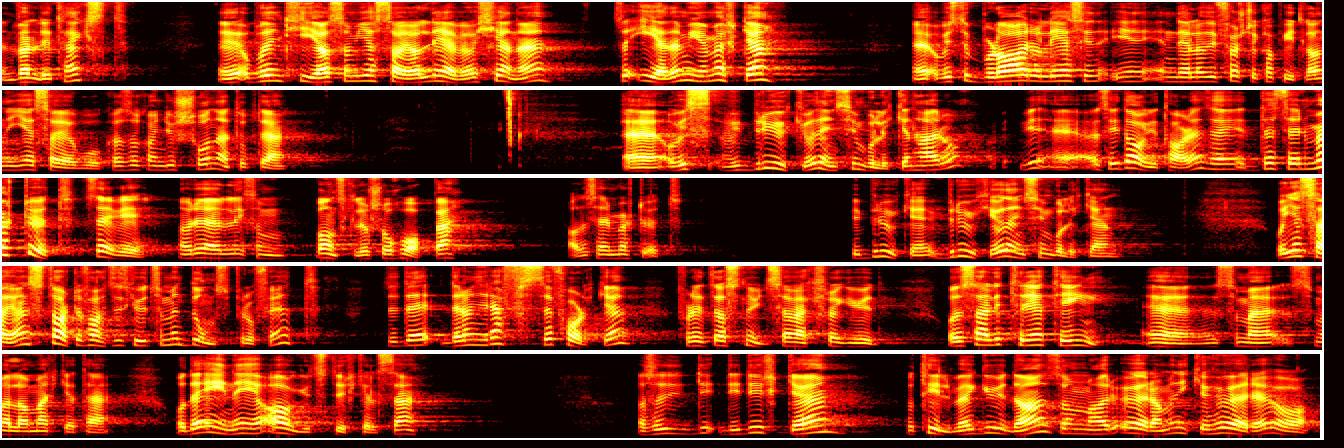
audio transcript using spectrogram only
en veldig tekst. Eh, og På den tida som Jesaja lever og tjener, så er det mye mørke. Eh, og Hvis du blar og leser en del av de første kapitlene i Jesaja-boka, så kan du se nettopp det. Eh, og vi, vi bruker jo den symbolikken her òg. Altså I dagligtale sier det ser mørkt ut, sier vi når det er liksom vanskelig å se håpet. Ja, det ser mørkt ut. Vi bruker, bruker jo den symbolikken. Og Jesaja starter faktisk ut som en domsprofet, der han refser folket fordi de har snudd seg vekk fra Gud. Og Det er særlig tre ting eh, som, jeg, som, jeg, la merke til. Og Det ene er avgudsdyrkelse. Altså, de, de dyrker og tilber guder som har ører, men ikke hører, og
